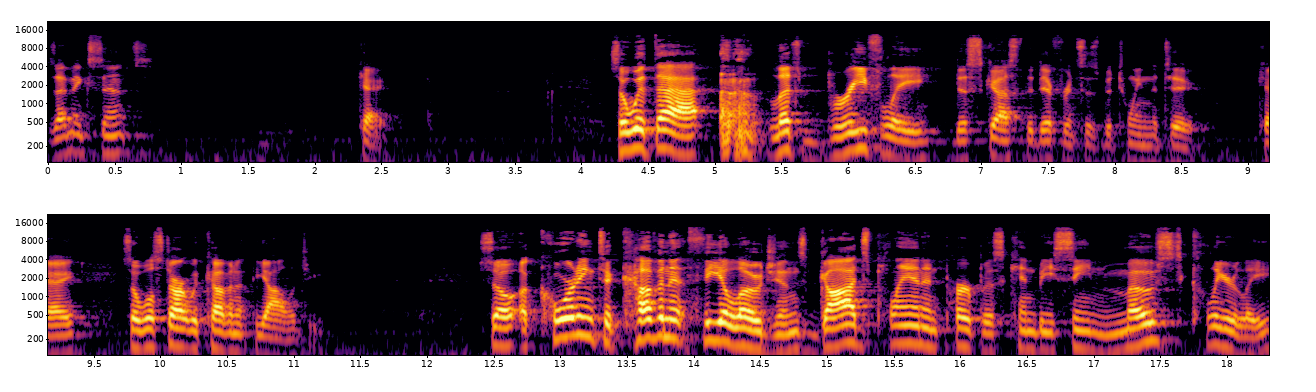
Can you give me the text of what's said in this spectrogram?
Does that make sense? Okay. So, with that, let's briefly discuss the differences between the two. Okay? So, we'll start with covenant theology. So, according to covenant theologians, God's plan and purpose can be seen most clearly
